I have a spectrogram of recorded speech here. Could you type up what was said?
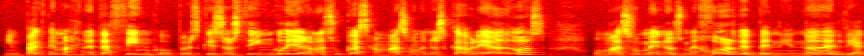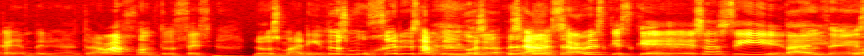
impacta, imagínate, a cinco, pero es que esos cinco llegan a su casa más o menos cabreados o más o menos mejor dependiendo del día que hayan tenido en el trabajo. Entonces, los maridos, mujeres, amigos, o sea, ¿sabes? Que es que es así. Entonces,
